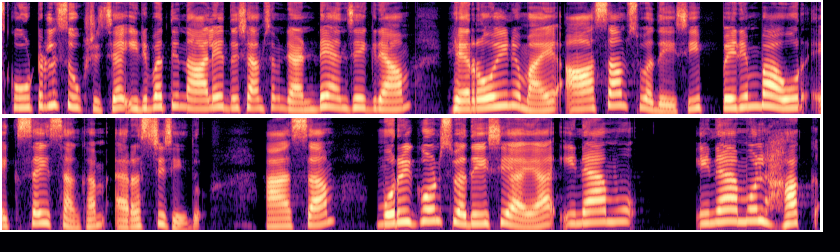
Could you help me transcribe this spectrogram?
സ്കൂട്ടറിൽ സൂക്ഷിച്ച ഇരുപത്തിനാല് ദശാംശം രണ്ട് അഞ്ച് ഗ്രാം ഹെറോയിനുമായി ആസാം സ്വദേശി പെരുമ്പാവൂർ എക്സൈസ് സംഘം അറസ്റ്റ് ചെയ്തു. ആസാം മുറിഗോൺ സ്വദേശിയായ ഇനാമു ഇനാമുൽ ഹക്ക്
